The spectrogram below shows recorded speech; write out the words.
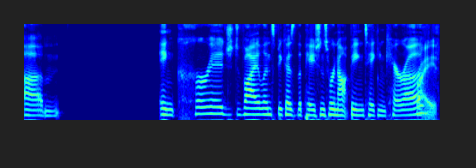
um encouraged violence because the patients were not being taken care of right.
